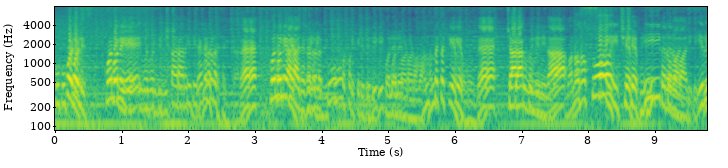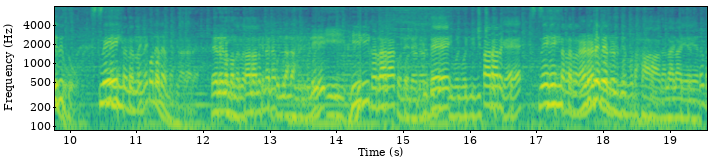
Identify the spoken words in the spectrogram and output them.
ಕುಪ್ಪಳಿಸಿ. ಕೊನೆಗೆ ಇವತ್ತು ವಿಚಾರಕ್ಕೆ ಜಗಳ ತೆಗೆದರೆ ಕೊನೆಗೆ ಆ ಜಗಳ ಕೋಪಕ್ಕೆ ತಿರುಗಿ ಕೊಲೆ ಮಾಡುವ ಹಂತಕ್ಕೆ ಹೋದೆ ಚಾಕುವಿನಿಂದ ಮನಸ್ಸೋ ಇಚ್ಛೆ ಭೀಕರವಾಗಿ ಇರಿದು ಸ್ನೇಹಿತನನ್ನೇ ಕೊಲೆ ಮಾಡಿದ್ದಾರೆ. ನೆಲಮಂಗಲ ತಾಲೂಕಿನ ಕೊಲ್ಲಹಳ್ಳಿ ಬಳಿ ಈ ಭೀಕರ ಕೊಲೆ ನಡೆದಿದೆ. ಇವತ್ತು ವಿಚಾರಕ್ಕೆ ಸ್ನೇಹಿತರ ನಡುವೆ ನಡೆದಿರುವಂತಹ ಗಲಾಟೆ ಅಂತ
